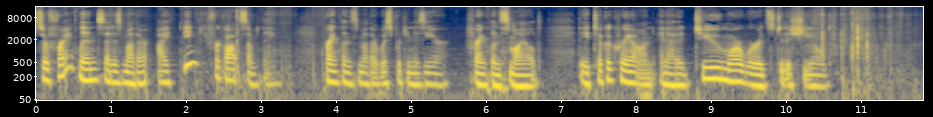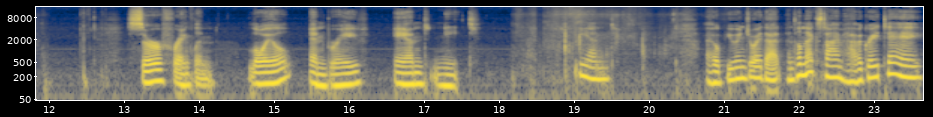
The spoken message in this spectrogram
Sir Franklin, said his mother, I think you forgot something. Franklin's mother whispered in his ear. Franklin smiled. They took a crayon and added two more words to the shield. Sir Franklin, loyal and brave and neat. The end. I hope you enjoyed that. Until next time, have a great day.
